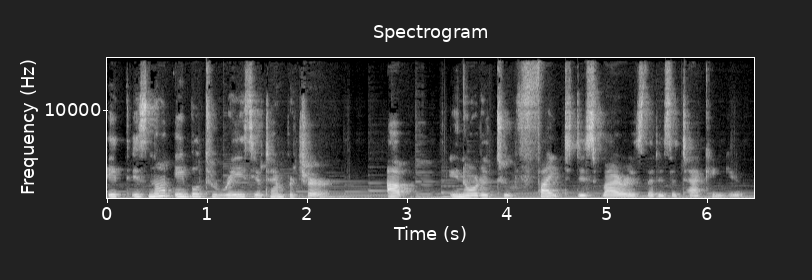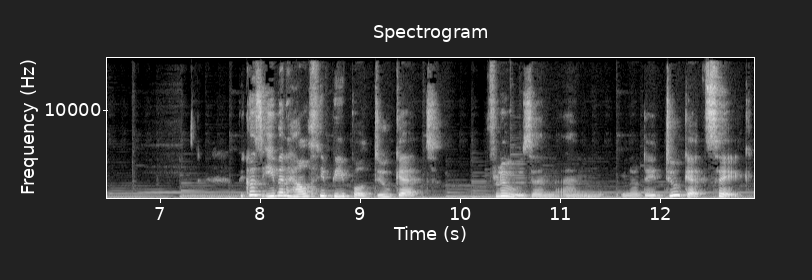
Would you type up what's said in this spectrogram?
it is not able to raise your temperature up in order to fight this virus that is attacking you. Because even healthy people do get flus and, and you know they do get sick.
